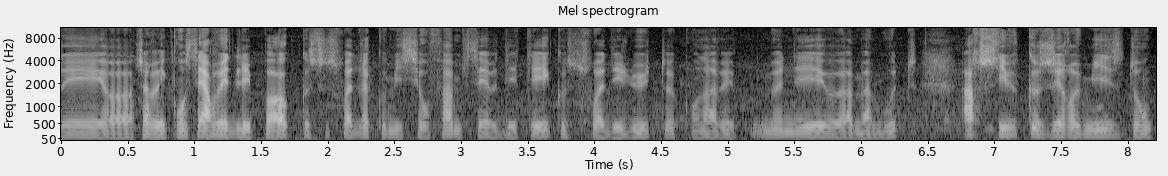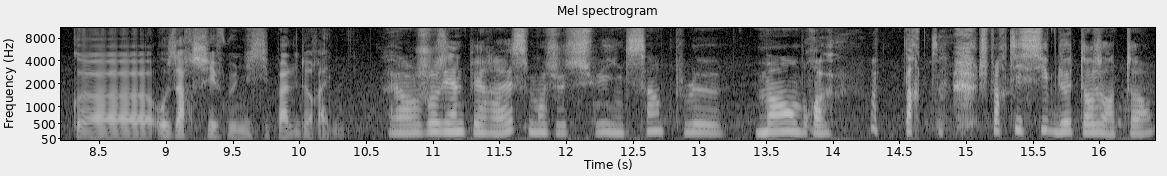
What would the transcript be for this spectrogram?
euh, j'avais conservées de l'époque, que ce soit de la commission femmes CFDT, que ce soit des luttes qu'on avait menées à Mammouth, archives que j'ai remises donc aux archives municipales de Rennes. Alors Josiane Pérez, moi je suis une simple membre je participe de temps en temps.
